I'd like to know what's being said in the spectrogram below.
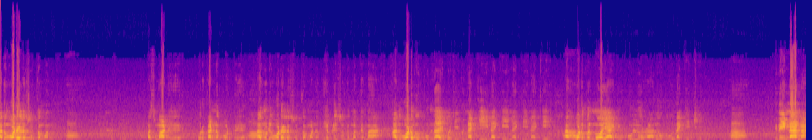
அது உடல சுத்தம் பண்ணும் பசுமாடு ஒரு கண்ணு போட்டு. அதனுடைய உடலை சுத்தம் பண்ணுது. எப்படி சுத்தம் பண்ணுமா அது உடம்பு புண்ணாகி போச்சு. இப்படி நக்கி நக்கி நக்கி நக்கி. அது. உடம்ப நோயாக்கி புல்லுற அளவுக்கு நக்கிச்சு. இது என்னன்னா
